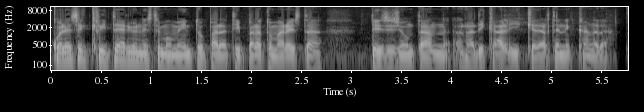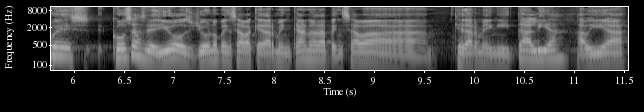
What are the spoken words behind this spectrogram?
¿Cuál es el criterio en este momento para ti para tomar esta decisión tan radical y quedarte en Canadá? Pues cosas de Dios. Yo no pensaba quedarme en Canadá, pensaba quedarme en Italia. Había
